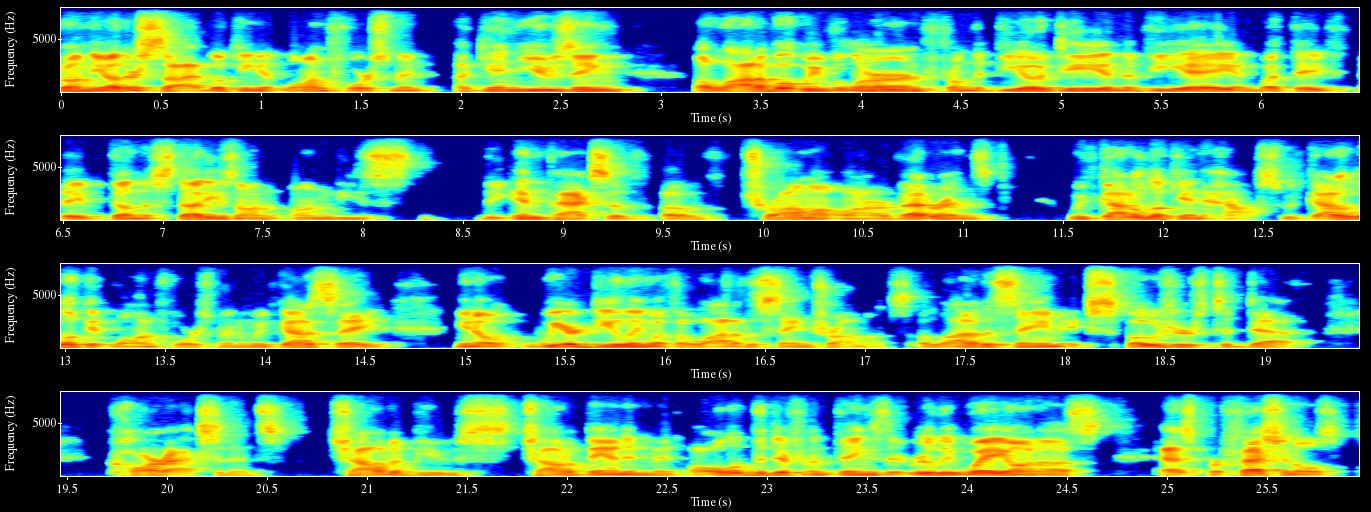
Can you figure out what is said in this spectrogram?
But on the other side, looking at law enforcement, again, using a lot of what we've learned from the DoD and the VA and what they've they've done the studies on on these the impacts of of trauma on our veterans, we've got to look in house. We've got to look at law enforcement and we've got to say, you know, we're dealing with a lot of the same traumas, a lot of the same exposures to death, car accidents, child abuse, child abandonment, all of the different things that really weigh on us as professionals.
